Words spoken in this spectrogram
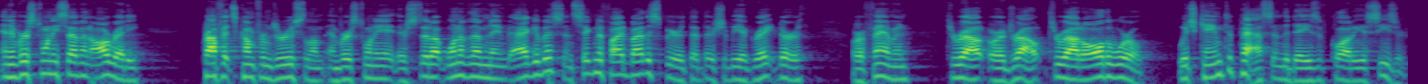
And in verse 27, already, prophets come from Jerusalem. And verse 28, there stood up one of them named Agabus and signified by the Spirit that there should be a great dearth or a famine throughout, or a drought throughout all the world, which came to pass in the days of Claudius Caesar.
